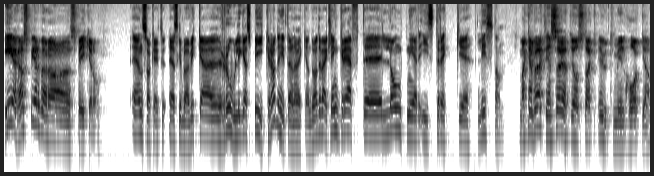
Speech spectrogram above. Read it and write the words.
Era spelvärda spikar då? En sak Eskil vilka roliga spikar du hittat den här veckan. Du hade verkligen grävt eh, långt ner i sträcklistan. Man kan verkligen säga att jag stack ut min haka.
